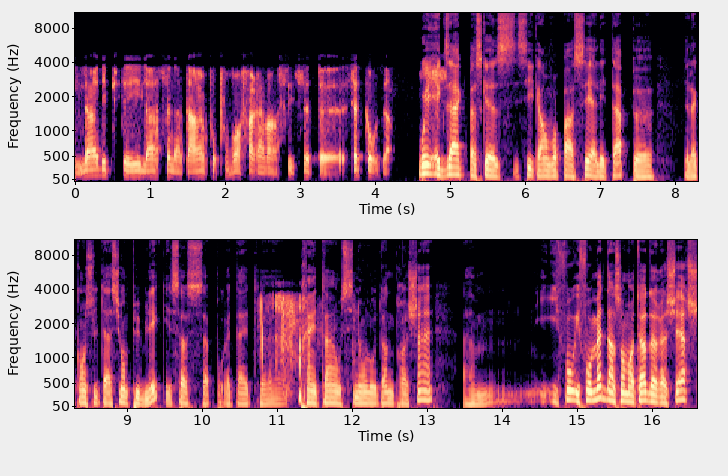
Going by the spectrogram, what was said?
leurs députés, leurs sénateurs pour pouvoir faire avancer cette, cette cause-là. Oui, exact, parce que c'est quand on va passer à l'étape euh, de la consultation publique, et ça, ça pourrait être euh, printemps ou sinon l'automne prochain, euh, il, faut, il faut mettre dans son moteur de recherche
